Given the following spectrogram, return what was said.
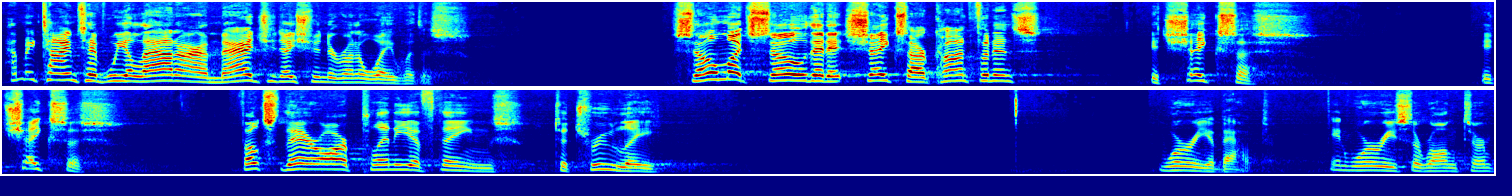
How many times have we allowed our imagination to run away with us? So much so that it shakes our confidence, it shakes us. It shakes us. Folks, there are plenty of things to truly worry about. And worry is the wrong term,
